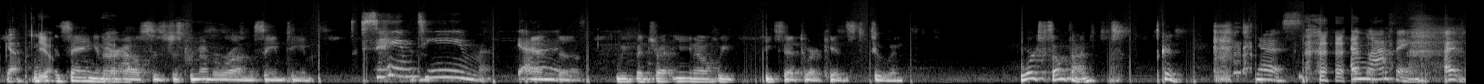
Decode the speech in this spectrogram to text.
Yeah. Yeah. The saying in our house is just remember we're on the same team. Same team. Yes. And uh, we've been trying, you know, we teach that to our kids too. And it works sometimes. It's good. Yes. and laughing. I,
